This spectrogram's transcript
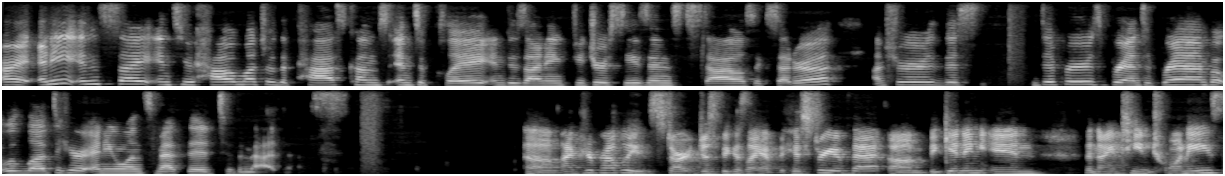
all right. Any insight into how much of the past comes into play in designing future seasons, styles, etc.? I'm sure this differs brand to brand, but would love to hear anyone's method to the madness. Um, I should probably start just because I have the history of that. Um, beginning in the 1920s,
